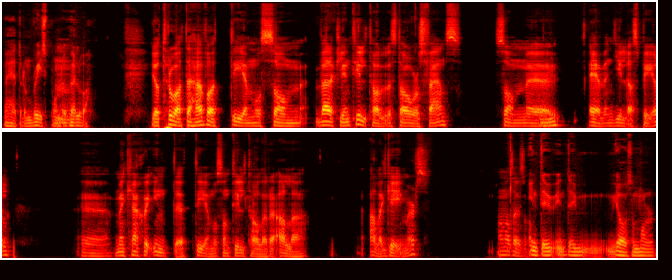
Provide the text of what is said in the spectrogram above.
vad heter de? Respawn mm. själva. Jag tror att det här var ett demo som verkligen tilltalade Star Wars-fans. Som eh, mm. även gillar spel. Eh, men kanske inte ett demo som tilltalade alla, alla gamers. Om man säger så. Inte, inte jag som har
